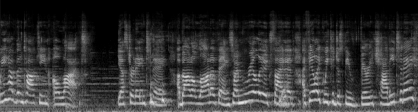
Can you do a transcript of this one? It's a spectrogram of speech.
We have been talking a lot yesterday and today about a lot of things. So I'm really excited. Yeah. I feel like we could just be very chatty today.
